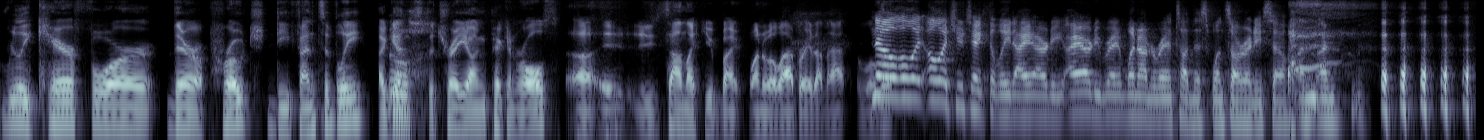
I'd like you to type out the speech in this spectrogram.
really care for their approach defensively against Ugh. the Trae Young pick and rolls. Uh, it, it sound like you might want to elaborate on that a little No, I'll let, I'll let you take the lead. I already I already ran, went on a rant on this once already, so I'm, I'm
